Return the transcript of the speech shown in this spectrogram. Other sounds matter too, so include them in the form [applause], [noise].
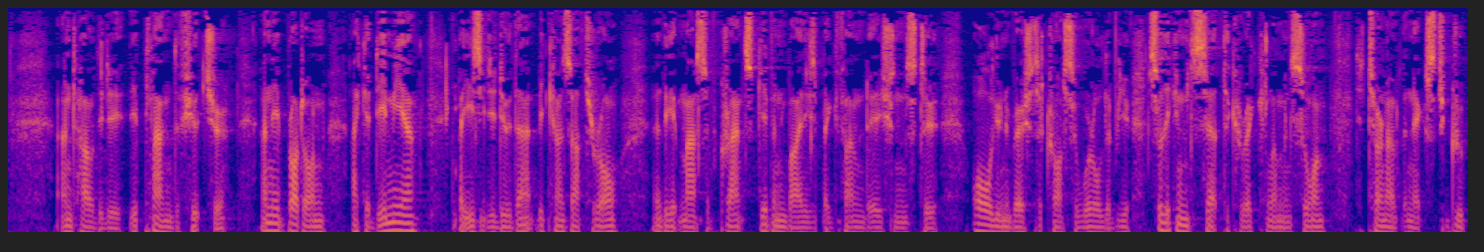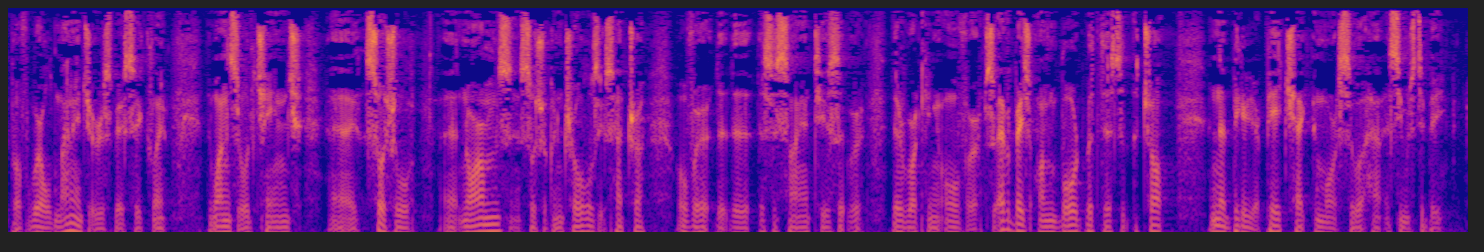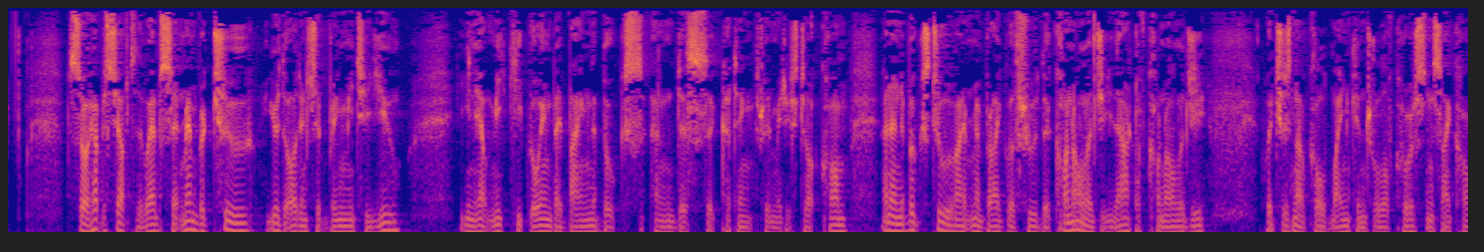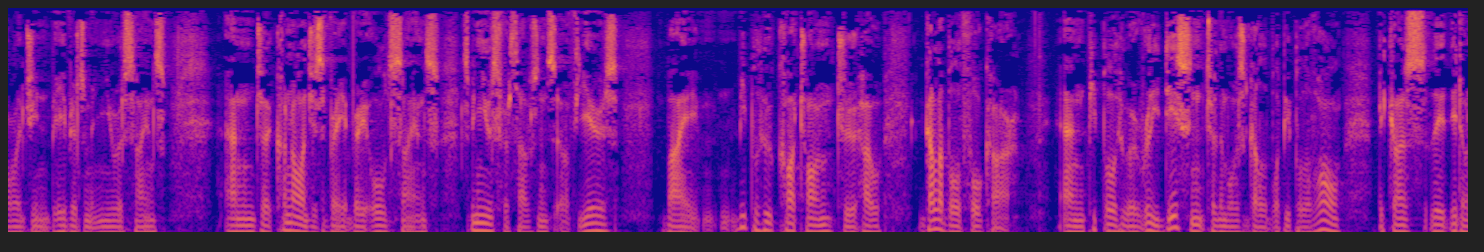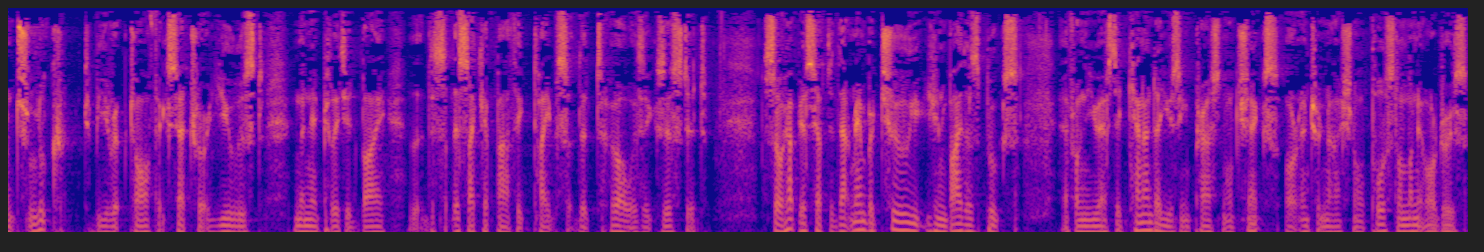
and how they, they planned the future. And they brought on academia, quite easy to do that because after all, uh, they get massive grants given by these big foundations to all universities across the world of you, so they can set the curriculum and so on to turn out the next group of world managers, basically. The ones that will change uh, social uh, norms, social controls, etc., over the, the, the, societies that they're working over. So everybody's on board with this at the top, and the bigger your paycheck, the more so it, it seems to be. So I help yourself to the website. Remember too, you're the audience that bring me to you. You can help me keep going by buying the books and this at. And in the books too, I remember I go through the chronology, the art of chronology, which is now called mind control, of course, in psychology and behaviorism and neuroscience. And uh, chronology is a very, very old science. It's been used for thousands of years by people who caught on to how gullible folk are. And people who are really decent are the most gullible people of all because they, they don't look to be ripped off, etc., or used, manipulated by the, the, the psychopathic types that have always existed. So help yourself to that. Remember too, you can buy those books uh, from the US to Canada using personal checks or international postal money orders.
